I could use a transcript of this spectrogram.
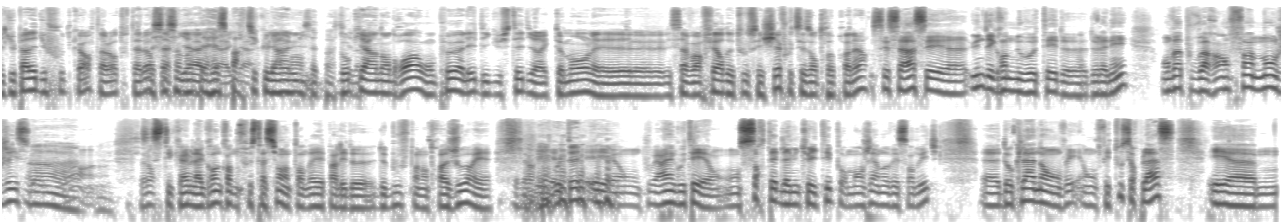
Et tu parlais du food court alors tout à l'heure. Ouais, ça, ça m'intéresse particulièrement, un- cette partie-là. Donc il y a un endroit où on peut aller déguster directement les, les savoir-faire de tous ces chefs ou de ces entrepreneurs. C'est ça, c'est euh, une des grandes nouveautés de, de l'année. On va pouvoir enfin manger sur Ah. C'était quand même la grande grande frustration. On entendait parler de, de bouffe pendant trois jours et, et, et on pouvait rien goûter. On, on sortait de la mutualité pour manger un mauvais sandwich. Euh, donc là, non, on fait, on fait tout sur place et, euh,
